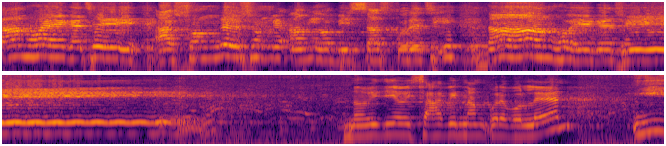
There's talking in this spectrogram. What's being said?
দাম হয়ে গেছে, আর সঙ্গে সঙ্গে আমিও বিশ্বাস করেছি দাম হয়ে গেছে। নবীজি ওই সাহাবীর নাম করে বললেন ই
